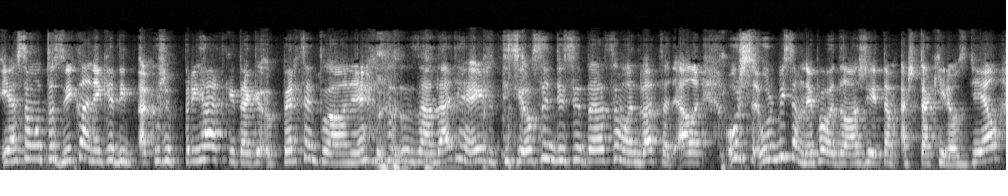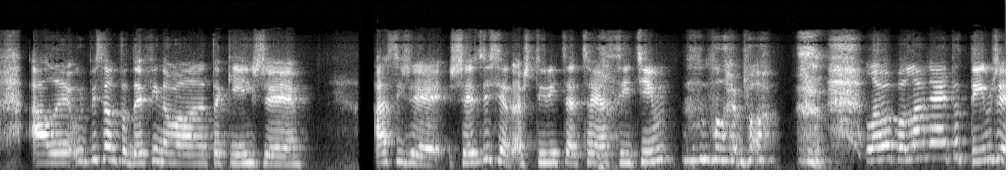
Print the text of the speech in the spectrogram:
ja som mu to zvykla niekedy akože pri hádke tak percentuálne zadať, hej, že ty si 80 a ja som len 20, ale už, už by som nepovedala, že je tam až taký rozdiel, ale už by som to definovala na takých, že asi, že 60 až 40 sa ja cítim, lebo lebo podľa mňa je to tým, že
